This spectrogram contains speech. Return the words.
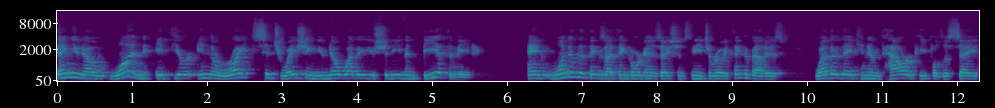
then you know, one, if you're in the right situation, you know whether you should even be at the meeting. And one of the things I think organizations need to really think about is whether they can empower people to say,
